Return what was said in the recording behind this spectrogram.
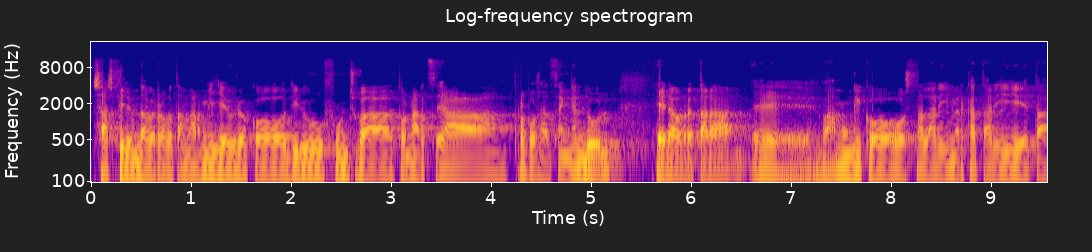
zazpireun da berrogeta mar mila euroko diru funts bat onartzea proposatzen gendun. Era horretara, e, ba, mungiko ostalari, merkatari eta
